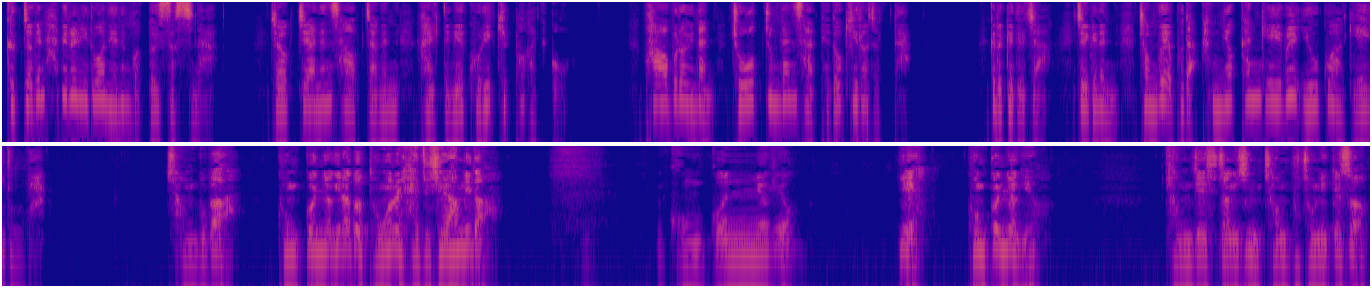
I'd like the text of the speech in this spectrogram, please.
극적인 합의를 이루어내는 것도 있었으나 적지 않은 사업장은 갈등의 골이 깊어갔고 파업으로 인한 조업 중단 사태도 길어졌다. 그렇게 되자 재계는 정부의 보다 강력한 개입을 요구하기에 이른다. 정부가 공권력이라도 동원을 해주셔야 합니다. 공권력이요? 예, 공권력이요. 경제수장이신 정 부총리께서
